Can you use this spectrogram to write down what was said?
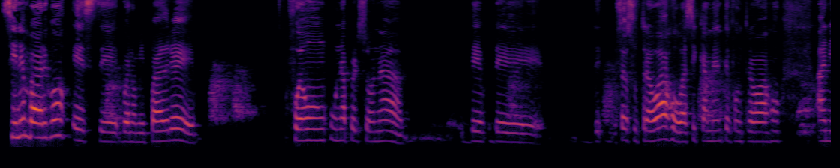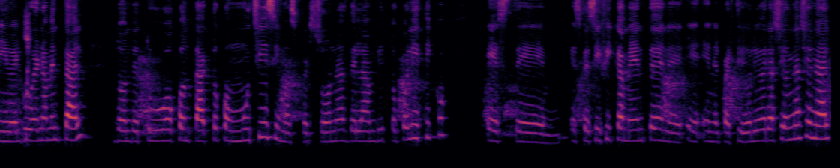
Sin embargo, este, bueno, mi padre fue una persona de, de, de, o sea, su trabajo básicamente fue un trabajo a nivel gubernamental, donde tuvo contacto con muchísimas personas del ámbito político este, específicamente en el, Partido Liberación Nacional,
